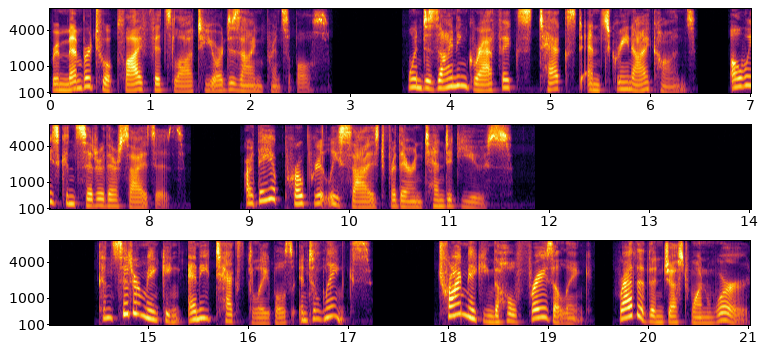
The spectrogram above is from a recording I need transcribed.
Remember to apply Fitts Law to your design principles. When designing graphics, text, and screen icons, always consider their sizes. Are they appropriately sized for their intended use? Consider making any text labels into links. Try making the whole phrase a link rather than just one word.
